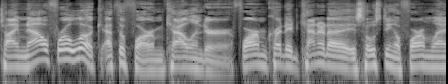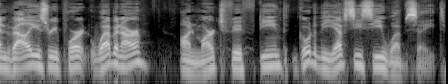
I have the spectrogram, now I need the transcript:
Time now for a look at the farm calendar. Farm Credit Canada is hosting a Farmland Values Report webinar on March 15th, go to the FCC website.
